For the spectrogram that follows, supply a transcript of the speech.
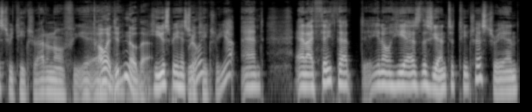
history teacher. I don't know if. He, uh, Oh, I didn't know that. He used to be a history Really? teacher. Yeah, and and I think that you know he has this yen to teach history, and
